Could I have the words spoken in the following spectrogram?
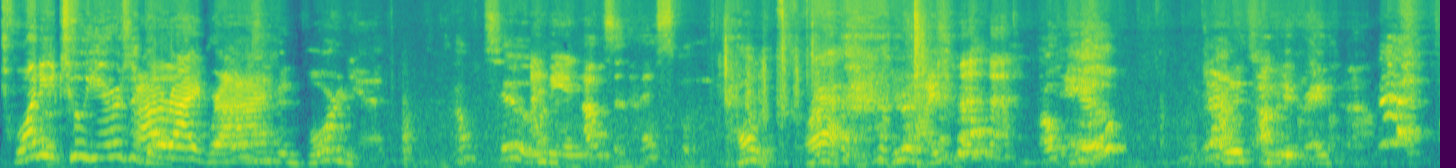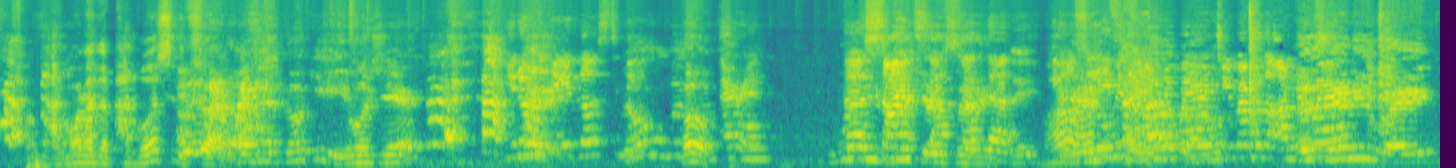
22 years ago. All right, I wasn't Ron. even born yet. oh, two. I mean- I was in high school. Holy crap. You're in high school? Oh, two? Yeah. I'm in grade now. And one of the publicity What's photos. that cookie? You want to share? You know who gave those to me? No, Oh. listen. Eric. The you science stuff, not say? the. All right. Maybe the underwear. Do you remember the Listen underwear? anyway.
